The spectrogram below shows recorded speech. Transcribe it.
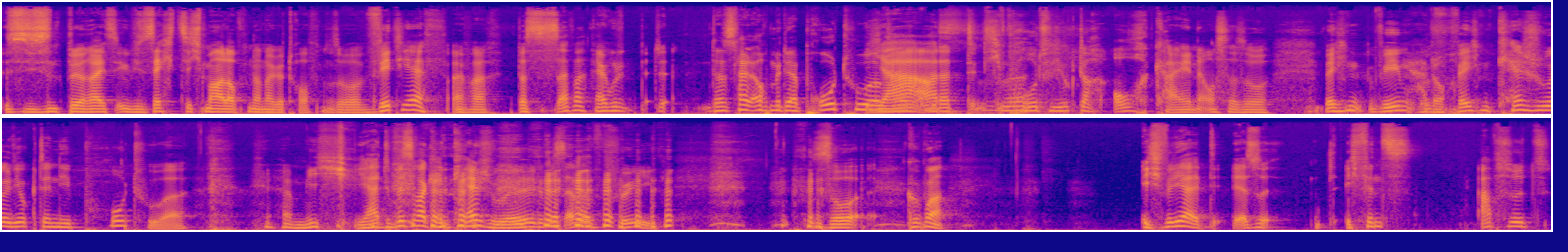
sie sind bereits irgendwie 60 Mal aufeinander getroffen. So, WTF einfach. Das ist einfach. Ja, gut, das ist halt auch mit der Pro Tour. Ja, aber das- die ne? Pro Tour juckt doch auch keinen, außer so. Welchen, wem, Ja, doch. welchem Casual juckt denn die Pro Tour? Ja, mich. Ja, du bist aber kein Casual, du bist einfach ein Freak. So, guck mal. Ich will ja, also, ich finde es absolut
